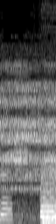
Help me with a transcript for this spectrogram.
Bye.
